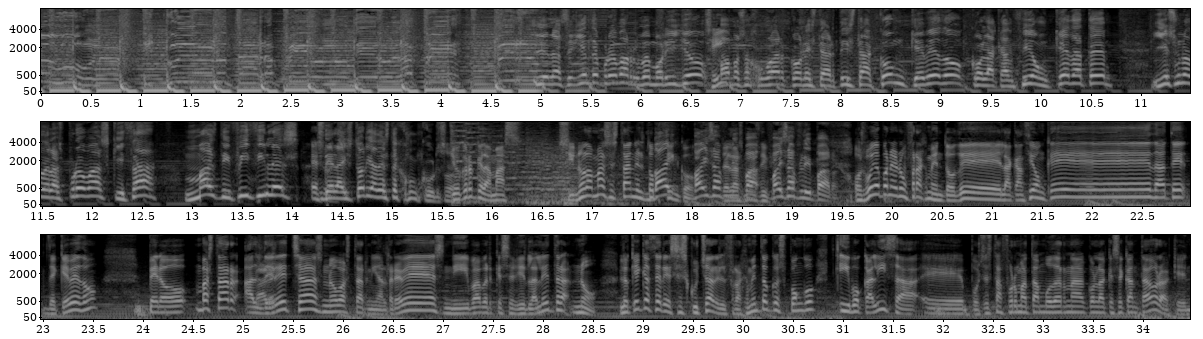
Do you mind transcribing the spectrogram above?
Y Y en la siguiente prueba, Rubén Morillo, ¿Sí? vamos a jugar con este artista, con Quevedo, con la canción Quédate. Y es una de las pruebas quizá más difíciles Eso de la historia de este concurso. Yo creo que la más. Si no la más, está en el top Vai- 5 vais, a de las más flipar, vais a difíciles. flipar. Os voy a poner un fragmento de la canción Quédate de Quevedo, pero va a estar al Vale. derechas, no va a estar ni al revés, ni va a haber que seguir la letra. No. Lo que hay que hacer es escuchar el fragmento que os pongo y vocaliza eh, pues esta forma tan moderna con la que se canta ahora, que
